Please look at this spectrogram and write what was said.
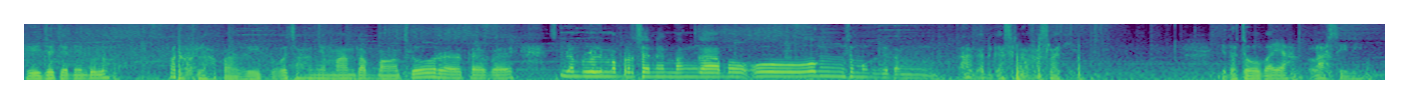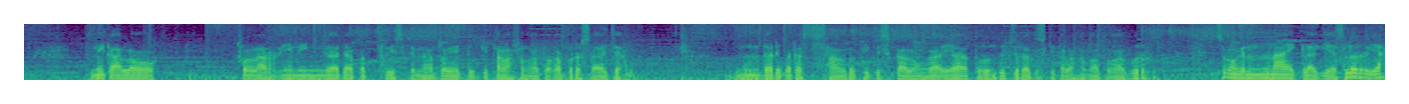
Hijau jadiin dulu. Aduh 8000 pecahannya mantap banget seluruh RTP 95% emang nggak bohong. Semoga kita agak dikasih nafas lagi. Kita coba ya last ini. Ini kalau kelar ini enggak dapat free spin atau itu kita langsung auto kabur saja daripada saldo tipis kalau enggak ya turun 700 kita langsung auto kabur. Semakin naik lagi ya seluruh ya.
